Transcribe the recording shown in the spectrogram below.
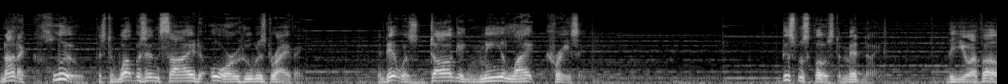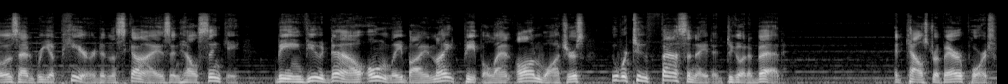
not a clue as to what was inside or who was driving. And it was dogging me like crazy. This was close to midnight. The UFOs had reappeared in the skies in Helsinki, being viewed now only by night people and on-watchers who were too fascinated to go to bed. At Kastrup Airport,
